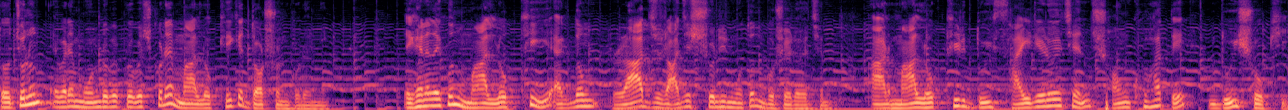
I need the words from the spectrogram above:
তো চলুন, এবারে মণ্ডপে প্রবেশ করে মা লক্ষ্মীকে দর্শন করে নিই। এখানে দেখুন মা লক্ষ্মী একদম রাজ রাজেশ্বরীর মতন বসে রয়েছেন। আর মা লক্ষ্মীর দুই সাইডে রয়েছেন শঙ্খ হাতে দুই সখী।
